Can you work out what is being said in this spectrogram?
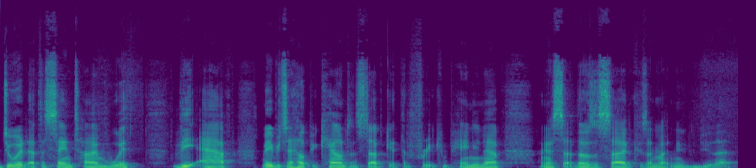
do it at the same time with the app, maybe to help you count and stuff, get the free companion app. I'm going to set those aside because I might need to do that.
